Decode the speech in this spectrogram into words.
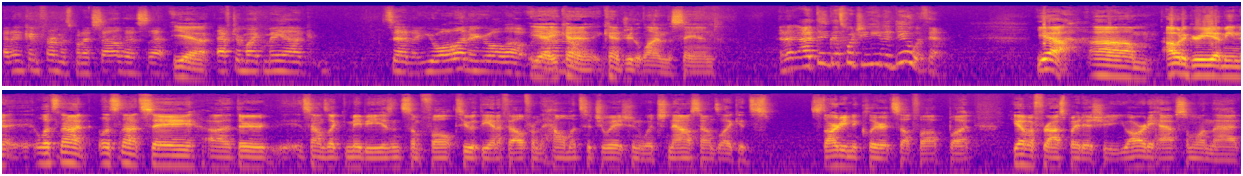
I didn't confirm this, but I saw this that Yeah. after Mike Mayock said, "Are you all in or are you all out?" Yeah. He kind of kind of drew the line in the sand. And I I think that's what you need to do with him. Yeah, um, I would agree. I mean, let's not let's not say uh, that there. It sounds like maybe isn't some fault too at the NFL from the helmet situation, which now sounds like it's starting to clear itself up. But you have a frostbite issue. You already have someone that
